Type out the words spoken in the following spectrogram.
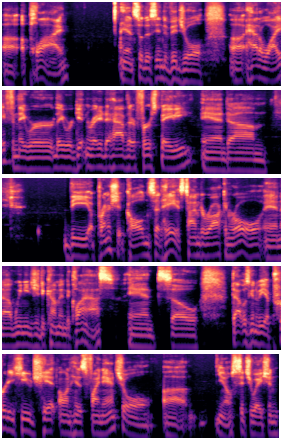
uh, apply. And so this individual uh, had a wife and they were they were getting ready to have their first baby. And um, the apprenticeship called and said hey it's time to rock and roll and uh, we need you to come into class. And so that was going to be a pretty huge hit on his financial uh, you know situation.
